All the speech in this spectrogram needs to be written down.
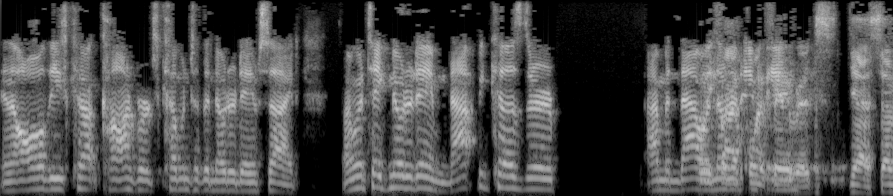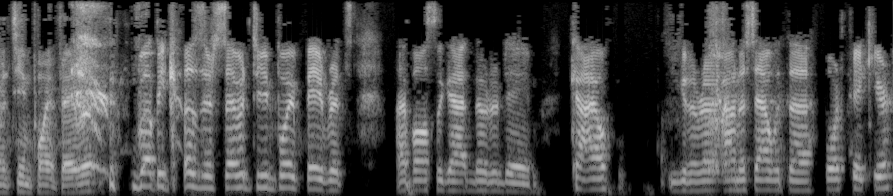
and all these converts coming to the Notre Dame side. I'm going to take Notre Dame not because they're I'm a now a Notre Dame point fan, favorites. Yeah, 17 point favorite. but because they're 17 point favorites, I've also got Notre Dame. Kyle, you gonna round us out with the fourth pick here?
